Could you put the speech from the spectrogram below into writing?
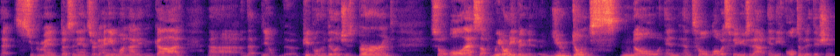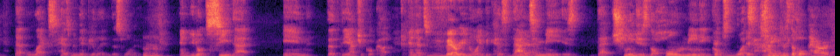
that Superman doesn't answer to anyone, not even God. Uh, that you know the people in the village is burned. So all that stuff we don't even you don't know and until Lois figures it out in the Ultimate Edition that Lex has manipulated this woman, Mhm. and you don't see that in the theatrical cut, and that's very annoying because that Yeah. to me is that changes the whole meaning of It's- what's it happening. changes the whole paradigm.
